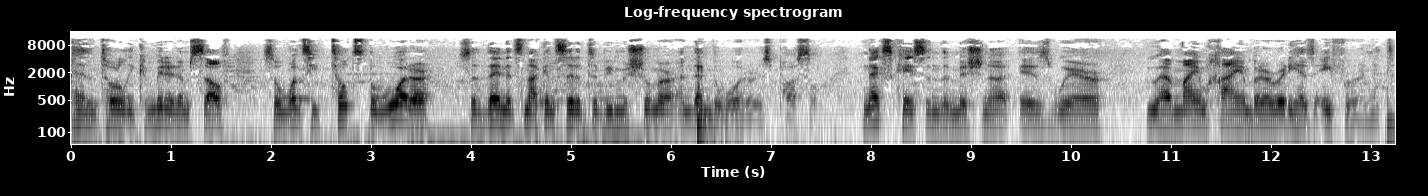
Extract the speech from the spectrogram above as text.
and totally committed himself. So once he tilts the water, so then it's not considered to be meshumer, and then the water is pasul. Next case in the Mishnah is where you have Mayim Chaim, but already has Afer in it.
